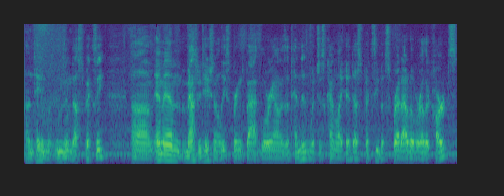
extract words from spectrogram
Untamed was losing Dust Pixie. Um, MM Mass Mutation at least brings back Gloriana's Attendant, which is kind of like a Dust Pixie but spread out over other cards.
